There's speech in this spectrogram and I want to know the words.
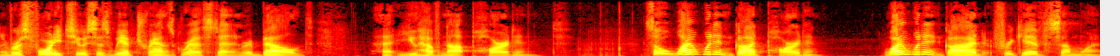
In verse 42, it says, We have transgressed and rebelled. Uh, you have not pardoned. So, why wouldn't God pardon? Why wouldn't God forgive someone?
